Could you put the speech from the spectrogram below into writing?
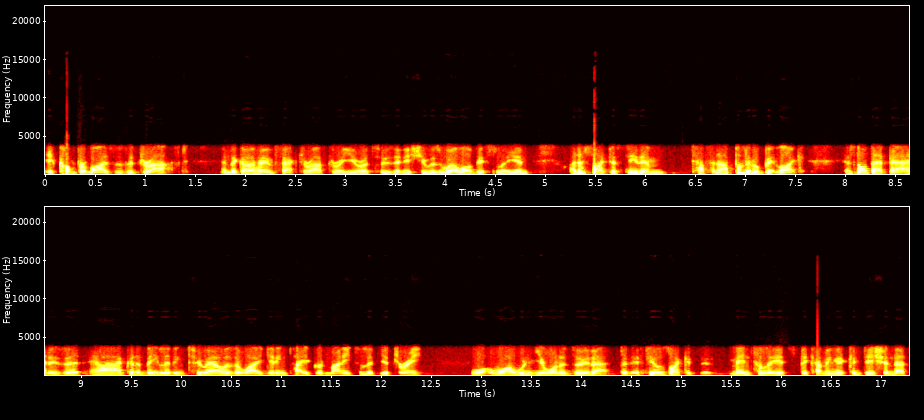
it compromises the draft. And the go home factor after a year or two is an issue as well, obviously. And I just like to see them toughen up a little bit. Like, it's not that bad, is it? How hard can it be living two hours away, getting paid good money to live your dream? Why wouldn't you want to do that? But it feels like it, mentally it's becoming a condition that's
